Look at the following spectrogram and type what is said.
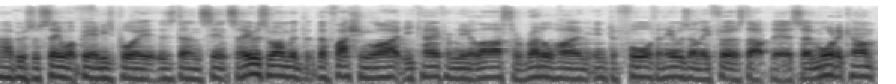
uh, because we've seen what Bandy's boy has done since. So he was the one with the flashing light. He came from near last to rattle home into fourth, and he was only first up there. So more to come.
